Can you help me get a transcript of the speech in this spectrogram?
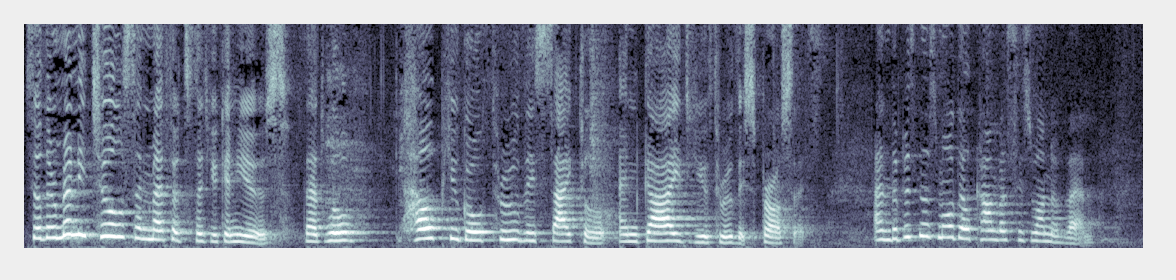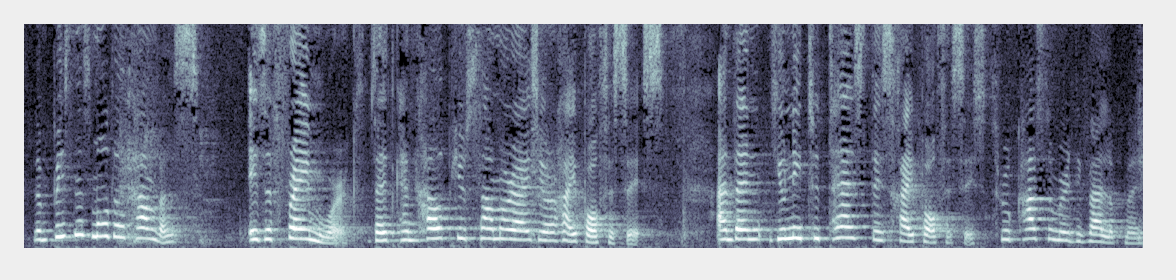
So, there are many tools and methods that you can use that will help you go through this cycle and guide you through this process. And the business model canvas is one of them. The business model canvas is a framework that can help you summarize your hypothesis. And then you need to test this hypothesis through customer development.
